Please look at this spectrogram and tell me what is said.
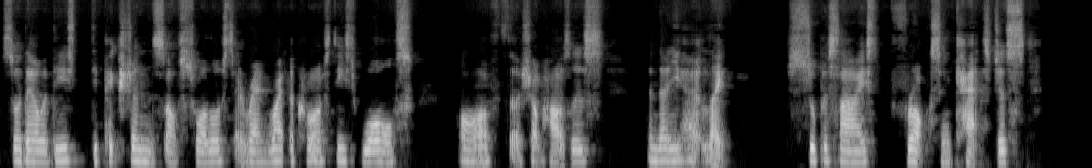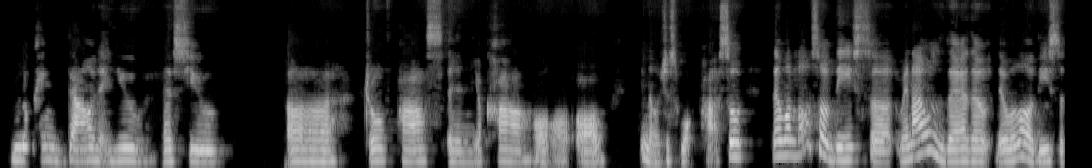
So there were these depictions of swallows that ran right across these walls of the shop houses. And then you had like supersized frogs and cats just looking down at you as you uh, drove past in your car or, or, or, you know, just walk past. So there were lots of these, uh, when I was there, there, there were a lot of these uh,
